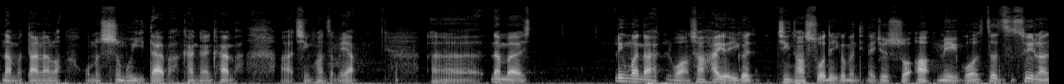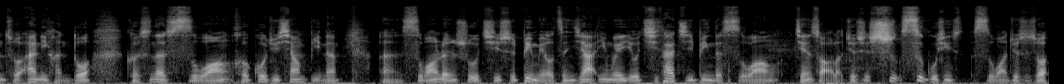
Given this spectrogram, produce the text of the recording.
那么当然了，我们拭目以待吧，看看看吧，啊，情况怎么样？呃，那么。另外呢，网上还有一个经常说的一个问题呢，就是说啊，美国这次虽然说案例很多，可是呢，死亡和过去相比呢，嗯，死亡人数其实并没有增加，因为有其他疾病的死亡减少了，就是事事故性死亡，就是说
